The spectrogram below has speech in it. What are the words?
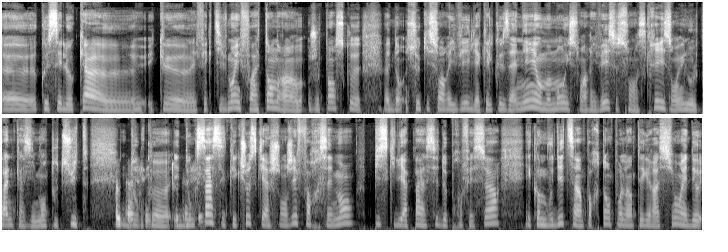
euh, que c'est le cas et que effectivement il faut attendre. Je pense que dans ceux qui sont arrivés il y a quelques années, au moment où ils sont arrivés arrivés, se sont inscrits, ils ont eu l'Ulpan quasiment tout de suite. donc, euh, et donc ça, c'est quelque chose qui a changé forcément, puisqu'il n'y a pas assez de professeurs. Et comme vous dites, c'est important pour l'intégration. Et, de,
